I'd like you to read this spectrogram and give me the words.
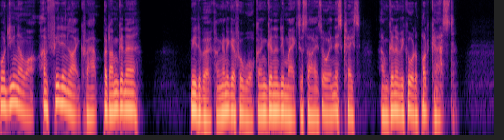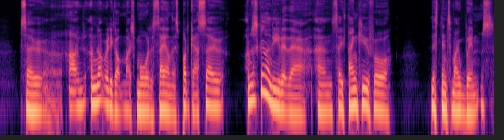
well, do you know what? I'm feeling like crap, but I'm going to read a book. I'm going to go for a walk. I'm going to do my exercise. Or in this case, I'm going to record a podcast. So uh, I've, I've not really got much more to say on this podcast. So I'm just going to leave it there and say thank you for listening to my whims.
